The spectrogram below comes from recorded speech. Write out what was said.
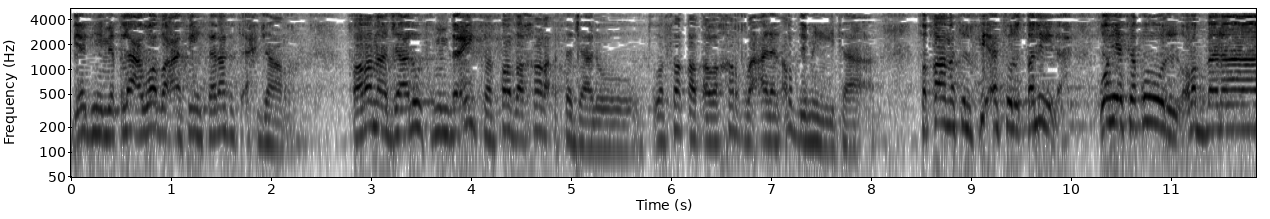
بيده مقلاع وضع فيه ثلاثة أحجار. فرمى جالوت من بعيد ففضخ رأس جالوت وسقط وخر على الأرض ميتا. فقامت الفئة القليلة وهي تقول ربنا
